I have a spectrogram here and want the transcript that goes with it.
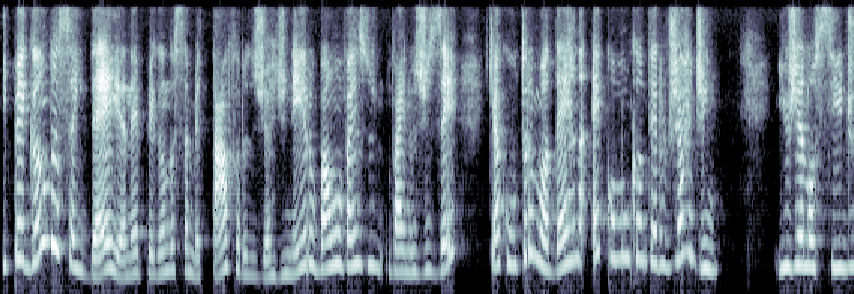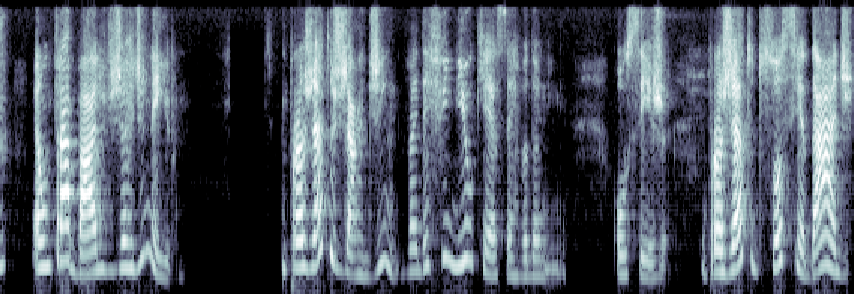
E pegando essa ideia, né, pegando essa metáfora do jardineiro, Bauman vai, vai nos dizer que a cultura moderna é como um canteiro de jardim e o genocídio é um trabalho de jardineiro. O projeto de jardim vai definir o que é essa erva daninha, ou seja, o projeto de sociedade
